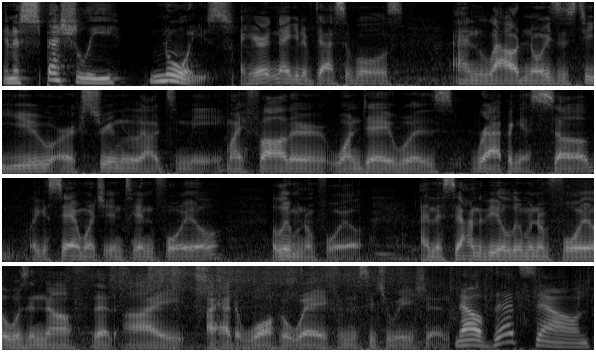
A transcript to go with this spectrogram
and especially noise. I hear at negative decibels, and loud noises to you are extremely loud to me. My father one day was wrapping a sub, like a sandwich, in tin foil, aluminum foil and the sound of the aluminum foil was enough that I, I had to walk away from the situation. Now, if that sound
